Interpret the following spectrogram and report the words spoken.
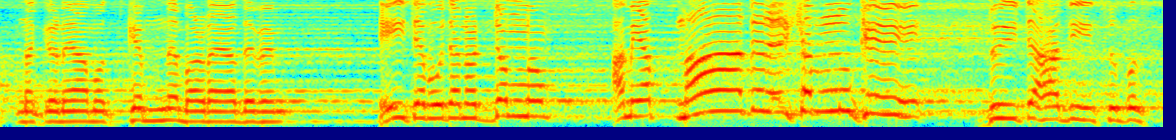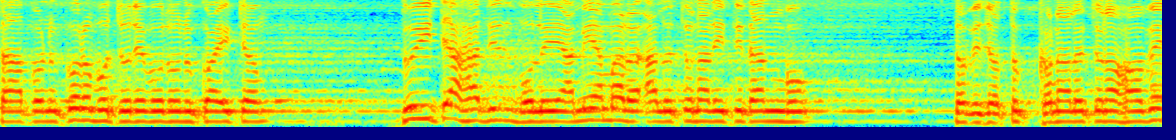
আপনাকে নিয়ামত কেমনে বাড়ায়া দেবেন? এইটা বোঝানোর জন্য আমি আপনাদের সম্মুখে দুইটা হাদিস উপস্থাপন করব, জোরে বলুন কয়টা? দুইটা হাদিস বলে আমি আমার আলোচনার ইতি টানবো। তবে যতক্ষণ আলোচনা হবে,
